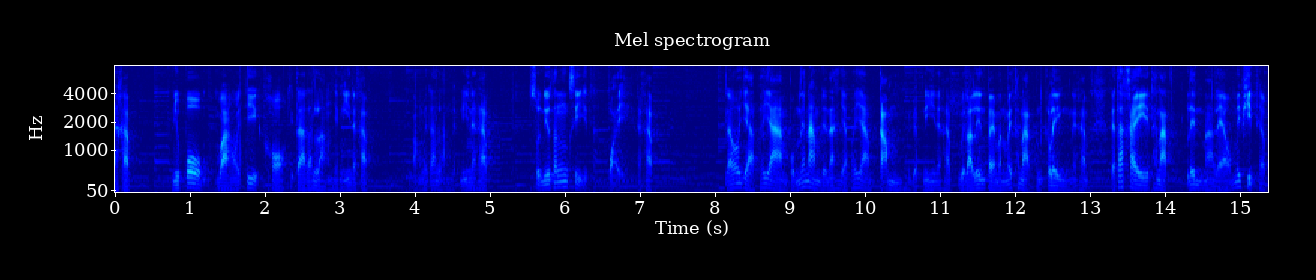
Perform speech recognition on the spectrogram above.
นะครับ นิ้วโป้งวางไว้ที่คอกีตาร์ด้านหลังอย่างนี้นะครับ วางไว้ด้านหลังแบบนี้นะครับ ส่วนนิ้วทั้ง 4 ปล่อยนะครับ แล้วอย่าพยายามผมแนะนำเลยนะ อย่าพยายามกำแบบนี้นะครับ เวลาเล่นไปมันไม่ถนัดมันเกรงนะครับ แต่ถ้าใครถนัดเล่นมาแล้วไม่ผิดครับ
